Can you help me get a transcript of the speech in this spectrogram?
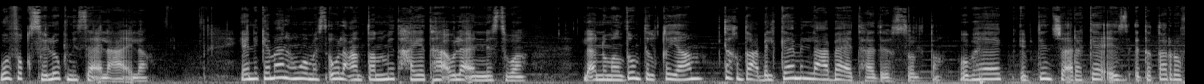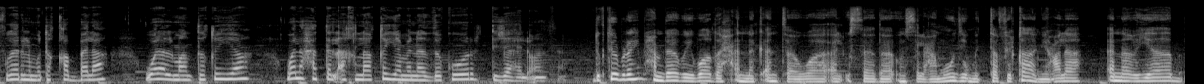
وفق سلوك نساء العائلة. يعني كمان هو مسؤول عن تنميط حياة هؤلاء النسوة لأنه منظومة القيم تخضع بالكامل لعباءة هذه السلطة وبهيك بتنشأ ركائز التطرف غير المتقبلة ولا المنطقية ولا حتى الأخلاقية من الذكور تجاه الأنثى دكتور إبراهيم حمداوي واضح أنك أنت والأستاذة أنس العمودي متفقان على أن غياب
